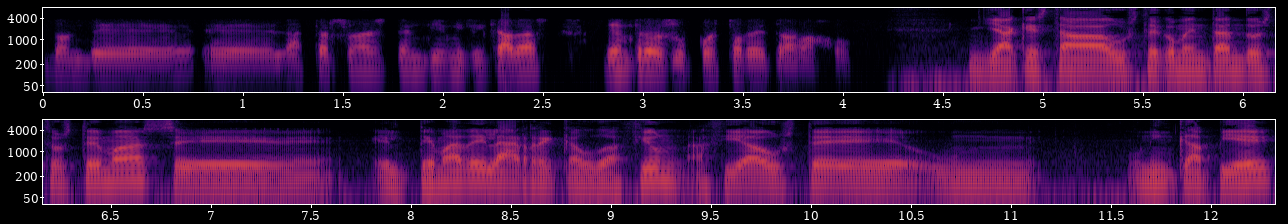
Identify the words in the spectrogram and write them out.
donde eh, las personas estén dignificadas dentro de sus puestos de trabajo. Ya que está usted comentando estos temas, eh, el tema de la recaudación, hacía usted un, un hincapié,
